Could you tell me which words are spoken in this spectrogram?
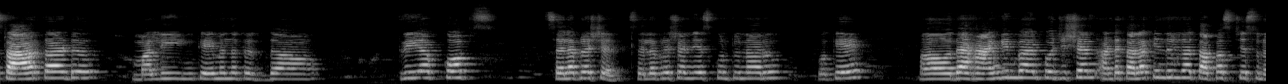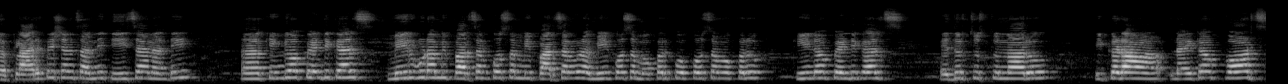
స్టార్ కార్డ్ మళ్ళీ ఇంకేమైందంటే the three of cups celebration celebration చేసుకుంటున్నారు. Okay? The hanging man position అంటే తలకిందులుగా తపస్సు చేస్తున్నారు. క్లారిఫికేషన్స్ అన్నీ తీసానండి కింగ్ ఆఫ్ పెంటికల్స్ మీరు కూడా మీ పర్సన్ కోసం మీ పర్సన్ కూడా మీకోసం ఒకరికి కోసం ఒకరు కింగ్ ఆఫ్ పెంటికల్స్ ఎదురు చూస్తున్నారు. ఇక్కడ నైట్ ఆఫ్ వర్డ్స్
